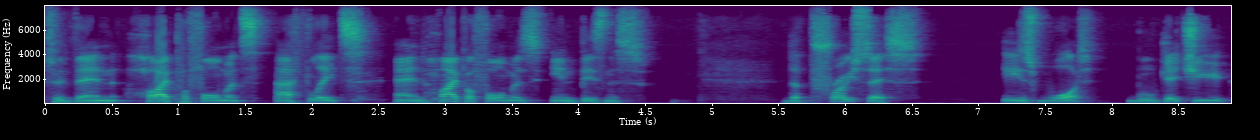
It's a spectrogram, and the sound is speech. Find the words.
to then high performance athletes and high performers in business. The process is what will get you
